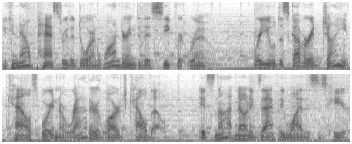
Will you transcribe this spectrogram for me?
you can now pass through the door and wander into this secret room where you will discover a giant cow sporting a rather large cowbell. It's not known exactly why this is here,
